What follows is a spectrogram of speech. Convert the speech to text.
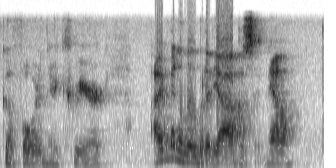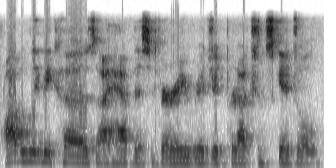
go forward in their career. I've been a little bit of the opposite. Now, probably because I have this very rigid production schedule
